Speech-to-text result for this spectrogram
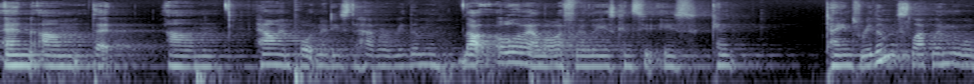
and um, that um, how important it is to have a rhythm. Like all of our life really is, is contains rhythms. Like when we were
